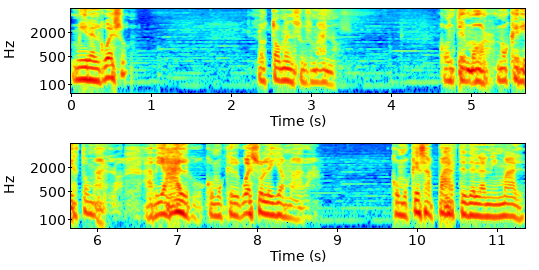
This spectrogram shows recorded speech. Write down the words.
mira el hueso, lo toma en sus manos. Con temor, no quería tomarlo. Había algo, como que el hueso le llamaba, como que esa parte del animal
